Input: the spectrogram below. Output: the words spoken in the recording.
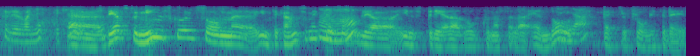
skulle ju vara jättekul. Eh, dels för min skull som eh, inte kan så mycket Mm. så blir jag inspirerad och kunna ställa ändå Ja. bättre frågor till dig.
